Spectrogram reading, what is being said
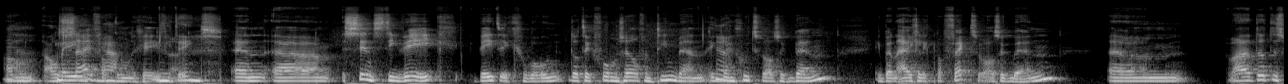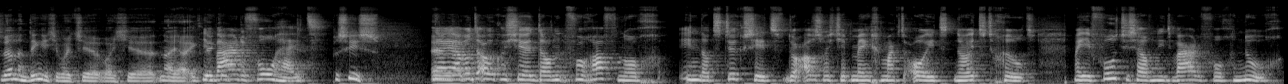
aan- als Nee, cijfer ja, konden geven. Niet eens. En ehm, sinds die week weet ik gewoon dat ik voor mezelf een tien ben. Ik Ja. ben goed zoals ik ben. Ik ben eigenlijk perfect zoals ik ben. Ehm, maar dat is wel een dingetje wat je, wat je nou ja, ik Die denk dat- waardevolheid. precies. En nou ja, dat- want ook als je dan vooraf nog in dat stuk zit, door alles wat je hebt meegemaakt ooit, nooit schuld, maar je voelt jezelf niet waardevol genoeg.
